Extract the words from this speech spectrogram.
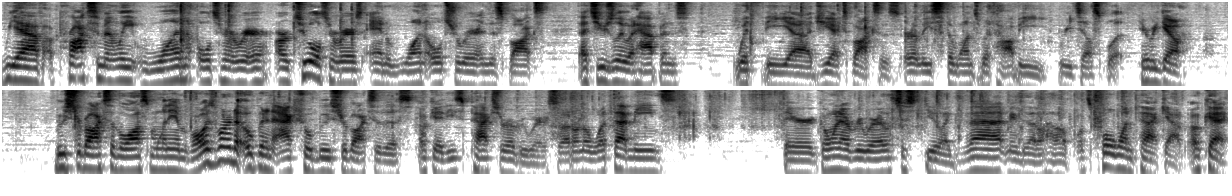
We have approximately one Ultimate Rare, or two Ultimate Rares, and one Ultra Rare in this box. That's usually what happens with the uh, GX boxes, or at least the ones with Hobby Retail Split. Here we go. Booster box of the Lost Millennium. I've always wanted to open an actual booster box of this. Okay, these packs are everywhere, so I don't know what that means. They're going everywhere. Let's just do like that. Maybe that'll help. Let's pull one pack out. Okay.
